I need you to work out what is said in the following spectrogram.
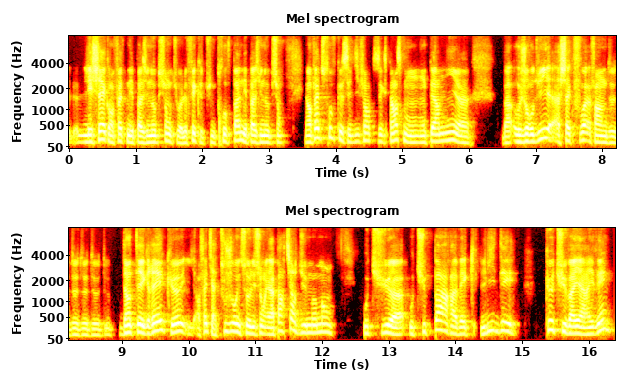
l'échec en fait n'est pas une option. Tu vois, le fait que tu ne trouves pas n'est pas une option. Et en fait, je trouve que ces différentes expériences m'ont permis bah, aujourd'hui, à chaque fois, enfin, d'intégrer de, que, en fait, il y a toujours une solution. Et à partir du moment où tu, euh, où tu pars avec l'idée que tu vas y arriver,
